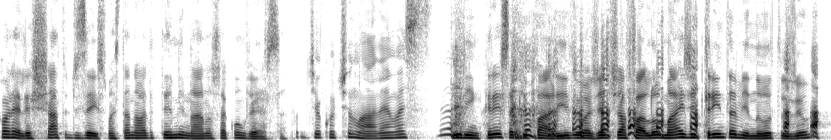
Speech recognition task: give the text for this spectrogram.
Aurélio, é chato dizer isso, mas está na hora de terminar a nossa conversa. Podia continuar, né? Mas. Por incrível que parível, a gente já falou mais de 30 minutos, viu?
